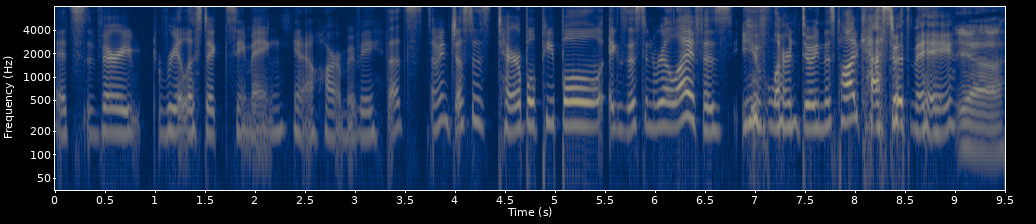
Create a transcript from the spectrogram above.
it's a very realistic seeming you know horror movie that's i mean just as terrible people exist in real life as you've learned doing this podcast with me yeah.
